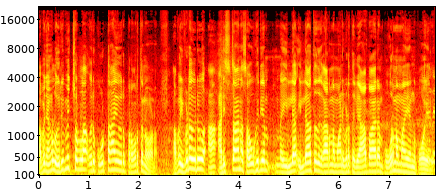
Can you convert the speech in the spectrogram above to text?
അപ്പോൾ ഞങ്ങൾ ഒരുമിച്ചുള്ള ഒരു കൂട്ടായ ഒരു പ്രവർത്തനമാണ്. അപ്പോൾ ഇവിടെ ഒരു അടിസ്ഥാന സൗകര്യം ഇല്ല ഇല്ലാത്തത് കാരണമാണ് ഇവിടുത്തെ വ്യാപാരം പൂർണമായി അങ്ങ് പോയത്.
